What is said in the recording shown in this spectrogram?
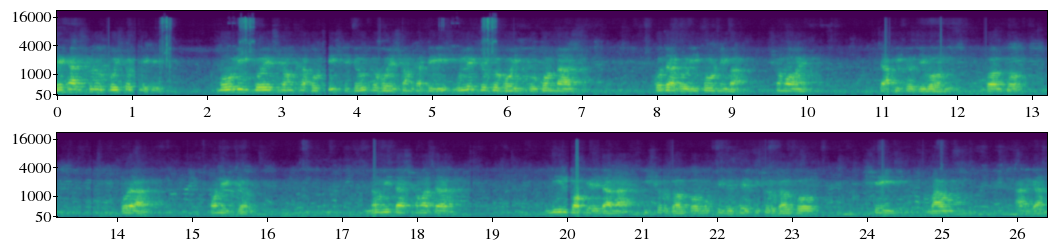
লেখার শুরু কৈশোর থেকে মৌলিক বইয়ের সংখ্যা পঁচিশ, যৌথ বইয়ের সংখ্যা তিরিশ, উল্লেখযোগ্য বই, উপন্যাস, কোজাগরী, পূর্ণিমা, সময়, চাপিত জীবন, গল্প ওরা অনেক জল। নমিতা সমাচার, নীল বকের ডানা, কিশোর গল্প, মুক্তিযুদ্ধের কিশোর গল্প, সেই মাউস আর গান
